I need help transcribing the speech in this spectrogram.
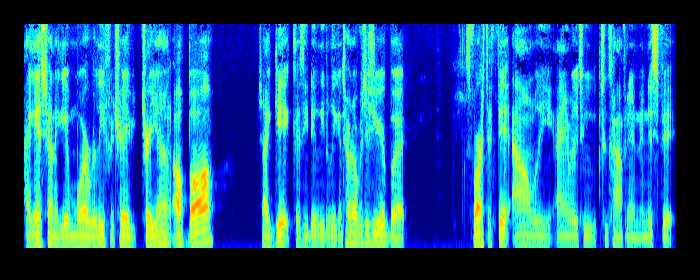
I guess trying to get more relief for Trae Trae Young off ball, which I get because he did lead the league in turnovers this year, but as far as the fit, I don't really, I ain't really too too confident in this fit.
